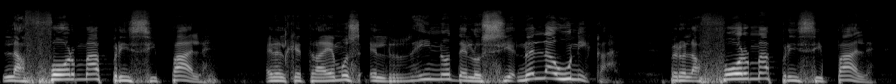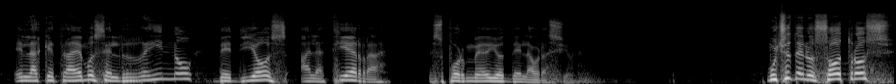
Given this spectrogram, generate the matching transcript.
la forma principal en el que traemos el reino de los cielos. No es la única, pero la forma principal en la que traemos el reino de Dios a la tierra es por medio de la oración. Muchos de nosotros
